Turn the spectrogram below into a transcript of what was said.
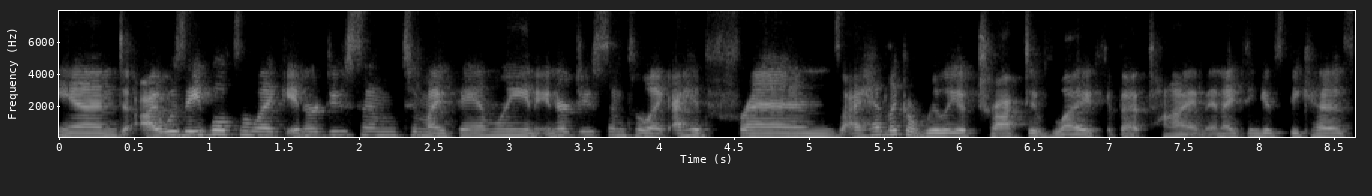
and I was able to like introduce him to my family and introduce him to like I had friends. I had like a really attractive life at that time, and I think it's because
